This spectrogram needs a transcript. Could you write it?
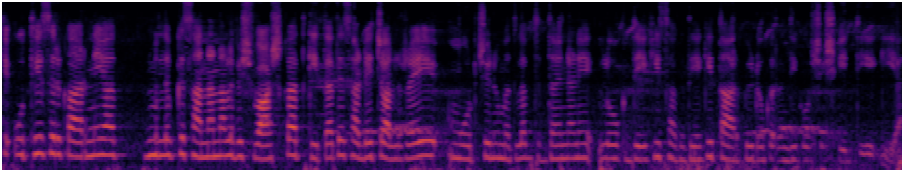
ਤੇ ਉੱਥੇ ਸਰਕਾਰ ਨੇ ਆ ਮਤਲਬ ਕਿਸਾਨਾਂ ਨਾਲ ਵਿਸ਼ਵਾਸਘਾਤ ਕੀਤਾ ਤੇ ਸਾਡੇ ਚੱਲ ਰਹੇ ਮੋਰਚੇ ਨੂੰ ਮਤਲਬ ਜਿੱਦਾਂ ਇਹਨਾਂ ਨੇ ਲੋਕ ਦੇਖ ਹੀ ਸਕਦੇ ਆ ਕਿ ਤਾਰ ਪੀੜੋ ਕਰਨ ਦੀ ਕੋਸ਼ਿਸ਼ ਕੀਤੀ ਹੈਗੀ ਆ।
